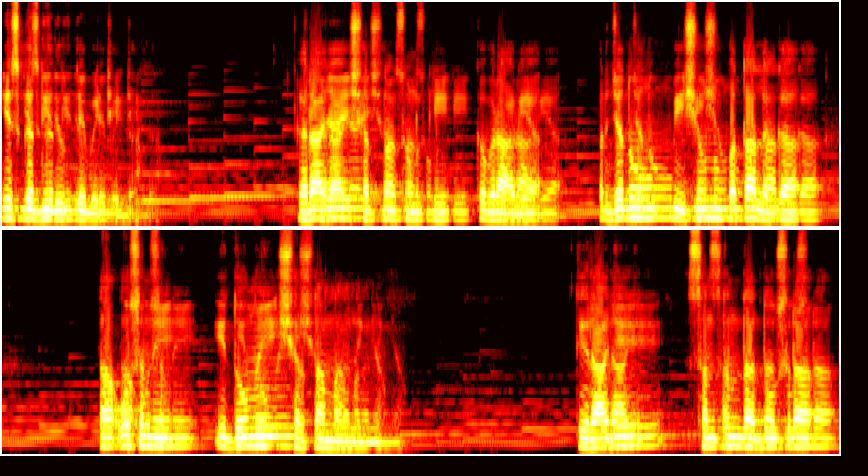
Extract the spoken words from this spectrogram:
ਇਸ ਗੱਦੀ ਦੇ ਉੱਤੇ ਬੈਠੇਗਾ। ਰਾਜਾ ਇਹ ਸ਼ਰਤਾਂ ਸੁਣ ਕੇ ਘਬਰਾ ਗਿਆ। ਪਰ ਜਦੋਂ ਭੀਸ਼ਮ ਨੂੰ ਪਤਾ ਲੱਗਾ ਤਾਂ ਉਸ ਨੇ ਇਹ ਦੋਵੇਂ ਸ਼ਰਤਾਂ ਮੰਨ ਲਈਆਂ। ਤੇ ਰਾਜੇ ਸੰਤਨ ਦਾ ਦੂਸਰਾ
